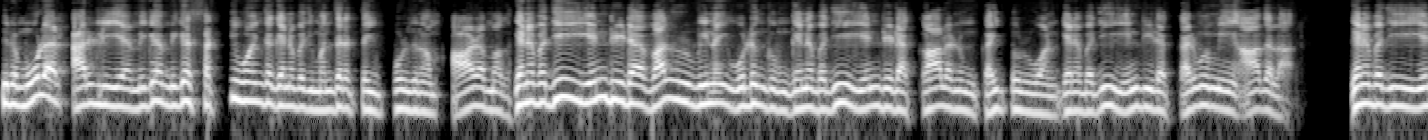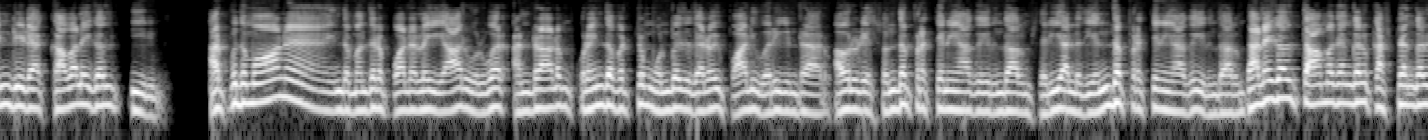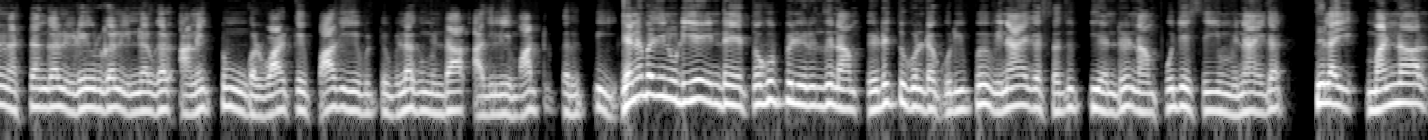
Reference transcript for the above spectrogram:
திரு molar அருளிய மிக மிக சக்தி வாய்ந்த கணபதி மந்திரத்தை இப்பொழுது நாம் ஆழமாக கணபதி என்றிட வல்வினை ஒடுங்கும் கணபதி என்றிட காலனும் கைத்தொழுவான் கணபதி என்றிட கர்மமே ஆதலால் கணபதி என்றிட கவலைகள் தீருமே. அற்புதமான இந்த மந்திர பாடலை யார் ஒருவர் அன்றாடம் குறைந்தபட்சம் ஒன்பது தடவை பாடி வருகின்றார். அவருடைய சொந்த பிரச்சனையாக இருந்தாலும் சரி அல்லது எந்த பிரச்சனையாக இருந்தாலும் தடைகள் தாமதங்கள் கஷ்டங்கள் நஷ்டங்கள் இடையூறுகள் இன்னல்கள் அனைத்தும் உங்கள் வாழ்க்கை பாதையை விட்டு விலகும் என்றால் அதிலே மாற்று கருத்து கணபதியினுடைய இன்றைய தொகுப்பில் இருந்து நாம் எடுத்துக்கொண்ட குறிப்பு விநாயகர் சதுர்த்தி அன்று நாம் பூஜை செய்யும் விநாயகர் சிலை மண்ணால்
